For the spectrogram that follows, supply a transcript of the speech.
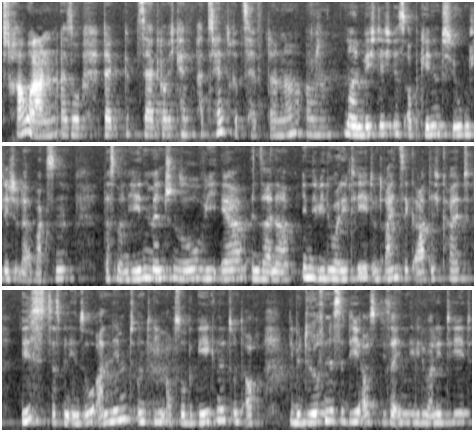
trauern? Also da gibt es ja, glaube ich, kein Patentrezept dann. Ne? Ähm Nein, wichtig ist, ob Kind, Jugendlich oder Erwachsen, dass man jeden Menschen so, wie er in seiner Individualität und Einzigartigkeit ist, dass man ihn so annimmt und ihm auch so begegnet und auch die Bedürfnisse, die aus dieser Individualität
